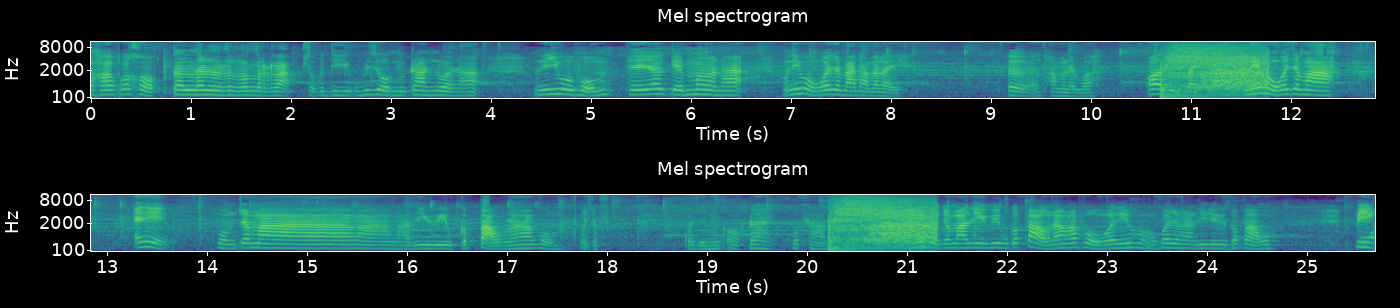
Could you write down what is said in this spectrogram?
ละครับก็ขอกันรับสวัสดีคุณผู้ชมทุกท่านด้วยนะฮะวันนี้อยู่กับผมเพย์เ r อร์เกมเมอร์นะฮะวันนี้ผมก็จะมาทำอะไร เออทำอะไรวะก็ลืมไป วันนี้ผมก็จะมาไอ้นี่ผมจะมามามารีวิวกระเป๋านะครับผมกว่าจะกว่าจะนึกออกได้โคตรนานวันนี้ผมจะมารีวิวกระเป๋านะครับผมวันนี้ผมก็จะมารีวิวกระเป๋าปีก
